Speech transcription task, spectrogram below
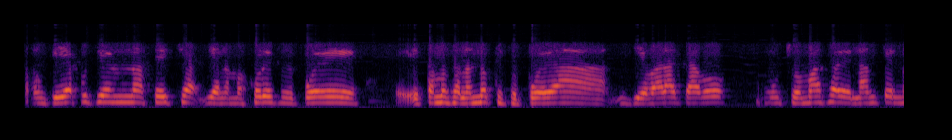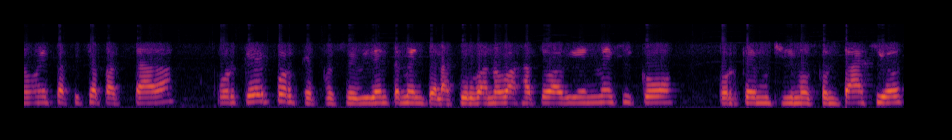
aunque ya pusieron una fecha y a lo mejor eso se puede, eh, estamos hablando que se pueda llevar a cabo mucho más adelante, no esta fecha pactada. ¿Por qué? Porque pues evidentemente la curva no baja todavía en México, porque hay muchísimos contagios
